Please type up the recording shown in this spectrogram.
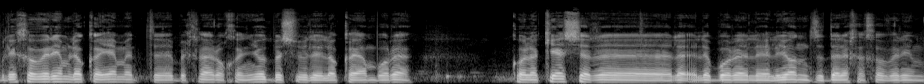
בלי חברים לא קיימת אה, בכלל רוחניות בשבילי, לא קיים בורא. כל הקשר אה, לבורא, לעליון, זה דרך החברים,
